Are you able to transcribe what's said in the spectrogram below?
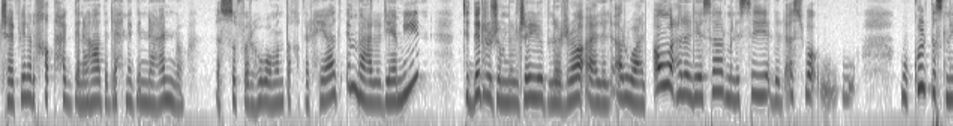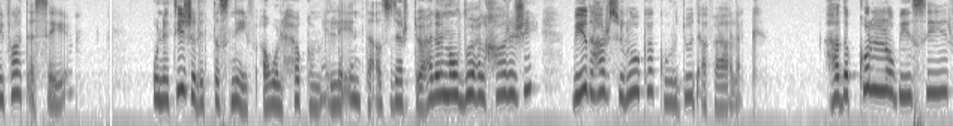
شايفين الخط حقنا هذا اللي إحنا قلنا عنه الصفر هو منطقة الحياد. إما على اليمين تدرجه من الجيد للرائع للأروع أو على اليسار من السيء للأسوأ وكل تصنيفات السيء. ونتيجة للتصنيف أو الحكم اللي أنت أصدرته على الموضوع الخارجي بيظهر سلوكك وردود أفعالك. هذا كله بيصير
